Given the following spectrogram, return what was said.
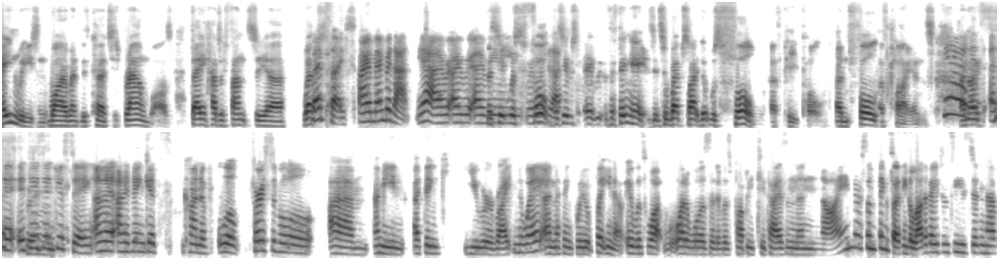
main reason why I went with Curtis Brown was they had a fancier website. website. I remember that. Yeah, I, I, I but really it was full. That. But it was, it, the thing is, it's a website that was full of people and full of clients. Yeah, and, it's, and it, it think... is interesting, and I, and I think it's kind of well. First of all, um, I mean, I think you were right in a way, and I think we. But you know, it was what what it was that it was probably two thousand and nine or something. So I think a lot of agencies didn't have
